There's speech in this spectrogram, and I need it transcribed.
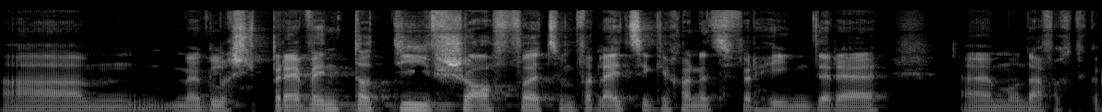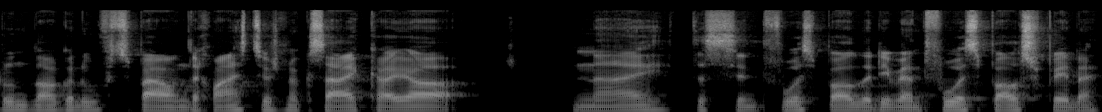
ähm, möglichst präventativ arbeiten, um Verletzungen können zu verhindern ähm, und einfach die Grundlagen aufzubauen. Und ich weiß, du hast noch gesagt, ja, Nein, das sind Fußballer, die wollen Fußball spielen.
